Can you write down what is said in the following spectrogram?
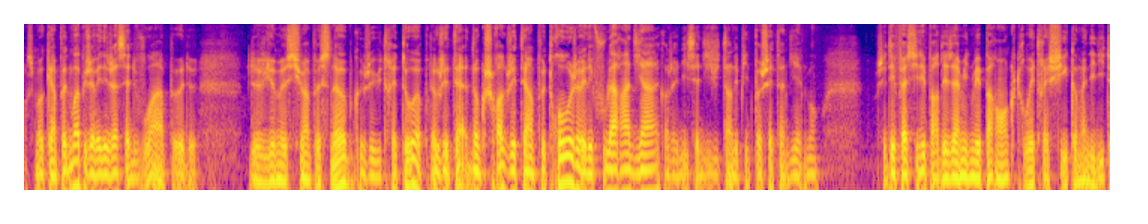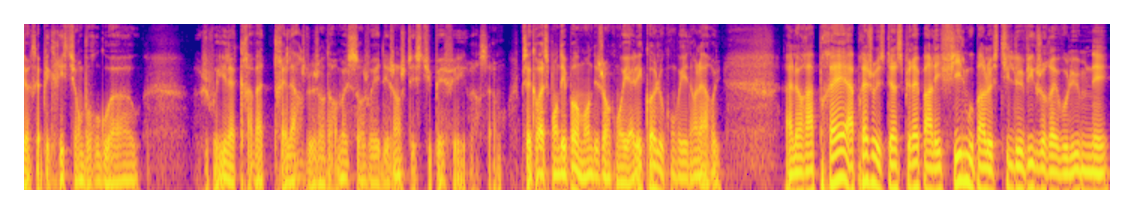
on se moquait un peu de moi, puis j'avais déjà cette voix un peu de, de vieux monsieur un peu snob que j'ai eu très tôt. Donc j'étais, donc je crois que j'étais un peu trop. J'avais des foulards indiens quand j'avais 17, 18 ans, des petites pochettes indiennes. Bon, j'étais fasciné par des amis de mes parents que je trouvais très chic, comme un éditeur qui s'appelait Christian Bourgois ou je voyais la cravate très large de Jean d'Ormesson, je voyais des gens, j'étais stupéfait par ça. Bon. ça correspondait pas au monde des gens qu'on voyait à l'école ou qu'on voyait dans la rue. Alors après, après, je m'étais inspiré par les films ou par le style de vie que j'aurais voulu mener.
